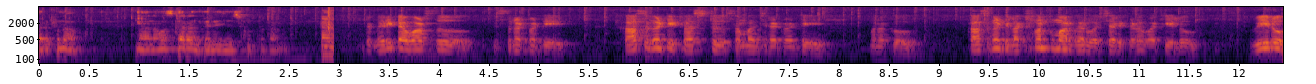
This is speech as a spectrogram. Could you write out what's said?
తరఫున నా నమస్కారాలు తెలియజేసుకుంటున్నాను. అంటే మెరిట్ అవార్డ్స్ ఇస్తున్నటువంటి కాసుగంటి ట్రస్ట్ సంబంధించినటువంటి మనకు కాసుగంటి లక్ష్మణ్ కుమార్ గారు వచ్చారు ఇక్కడ వకీలు. వీరు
